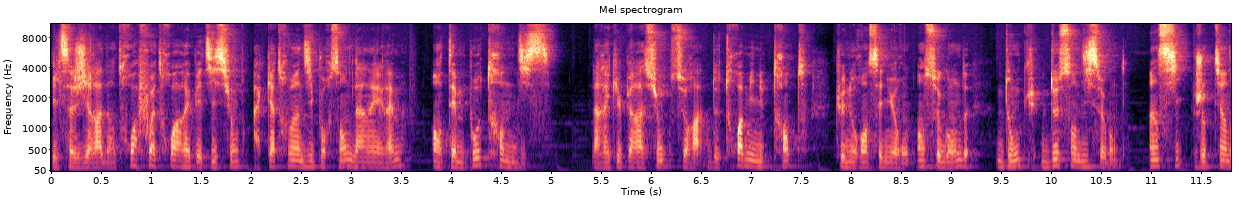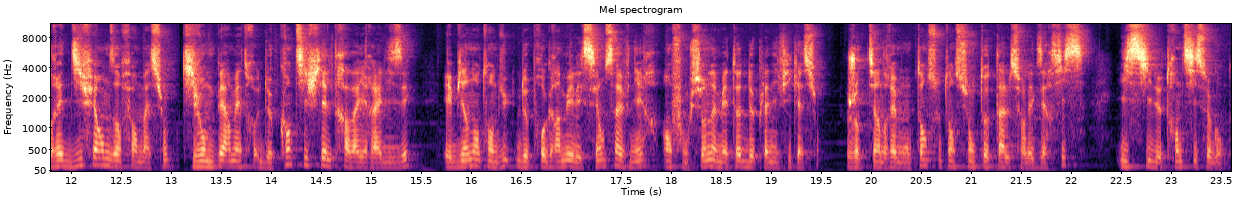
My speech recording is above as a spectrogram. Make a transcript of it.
Il s'agira d'un 3x3 répétitions à 90% de la 1RM en tempo 30-10. La récupération sera de 3 minutes 30 que nous renseignerons en secondes, donc 210 secondes. Ainsi, j'obtiendrai différentes informations qui vont me permettre de quantifier le travail réalisé et bien entendu de programmer les séances à venir en fonction de la méthode de planification. J'obtiendrai mon temps sous tension total sur l'exercice, ici de 36 secondes.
